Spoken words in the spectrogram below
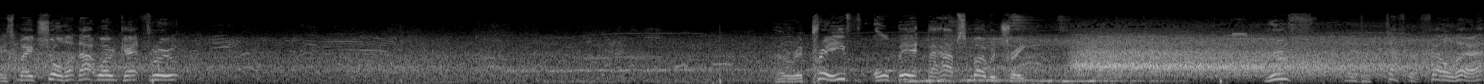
He's made sure that that won't get through. A reprieve, albeit perhaps momentary. Roof, oh, there's a definite fell there.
